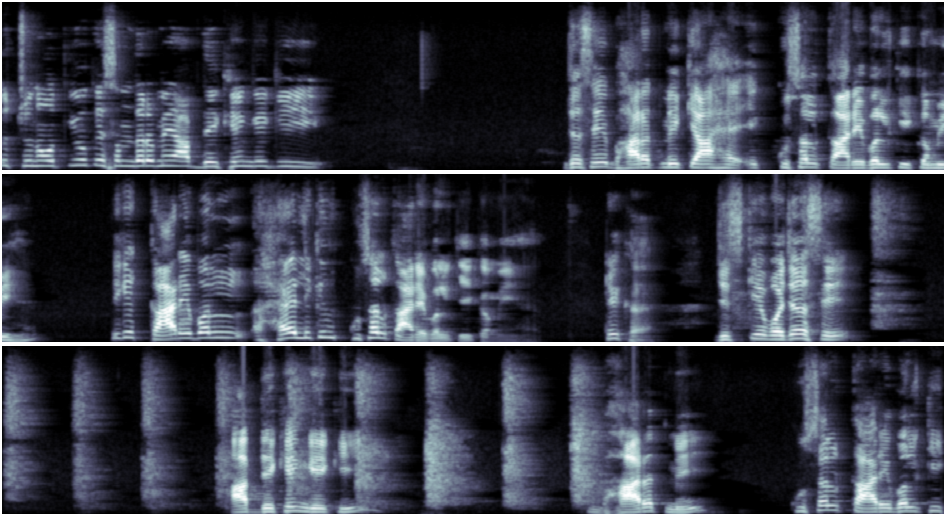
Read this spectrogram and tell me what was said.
तो चुनौतियों के संदर्भ में आप देखेंगे कि जैसे भारत में क्या है, एक कुशल कार्यबल की कमी है। ठीक है, कार्यबल है लेकिन कुशल कार्यबल की कमी है। ठीक है, जिसके वजह से आप देखेंगे कि भारत में कुशल कार्यबल की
